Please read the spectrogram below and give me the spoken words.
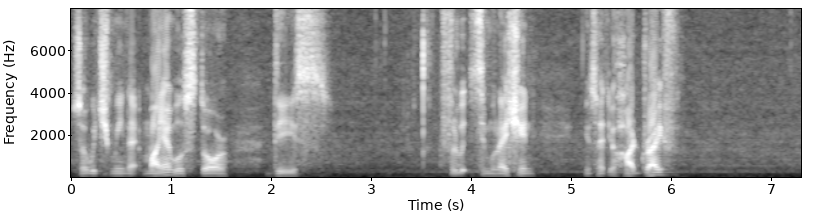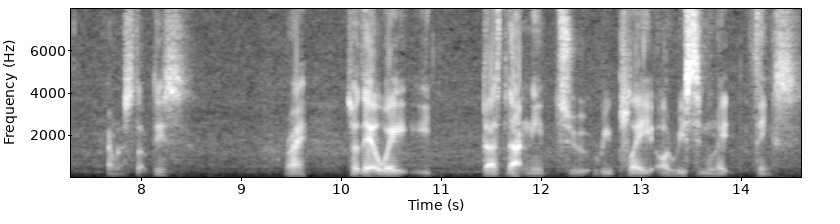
so which means that Maya will store this fluid simulation inside your hard drive. I'm gonna stop this right so that way it does not need to replay or resimulate things.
